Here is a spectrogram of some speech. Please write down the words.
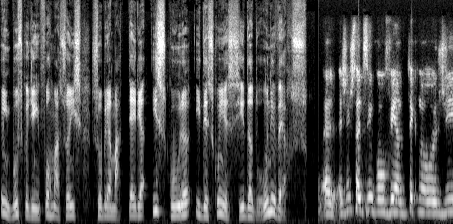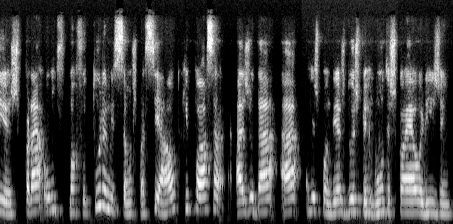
em busca de informações sobre a matéria escura e desconhecida do universo. A gente está desenvolvendo tecnologias para um, uma futura missão espacial que possa ajudar a responder as duas perguntas: qual é a origem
